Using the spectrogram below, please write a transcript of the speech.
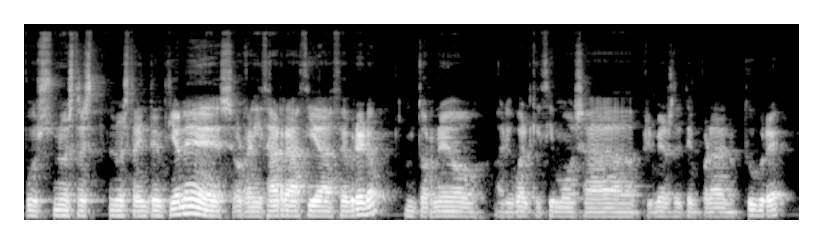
Pues nuestra, nuestra intención es organizar hacia febrero un torneo, al igual que hicimos a primeros de temporada en octubre.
